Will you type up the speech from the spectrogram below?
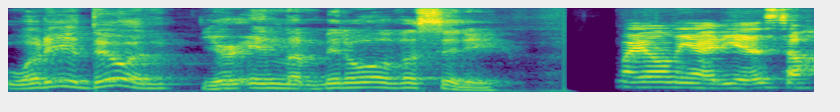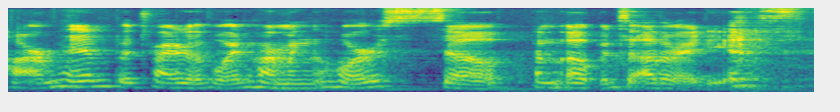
what are you doing? You're in the middle of a city. My only idea is to harm him, but try to avoid harming the horse, so I'm open to other ideas.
